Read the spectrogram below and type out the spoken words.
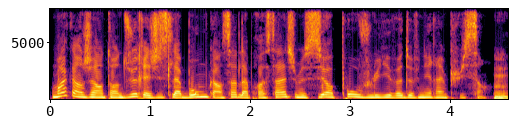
Moi quand j'ai entendu Régis Labaume cancer de la prostate, je me suis dit oh pauvre lui, il va devenir impuissant. Hmm.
